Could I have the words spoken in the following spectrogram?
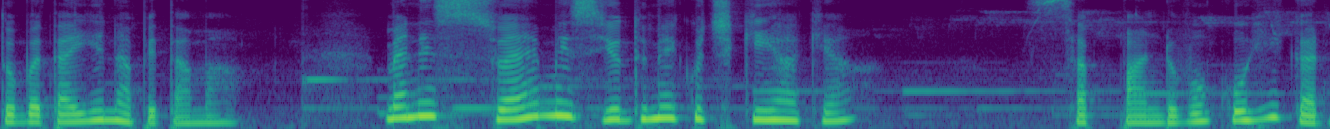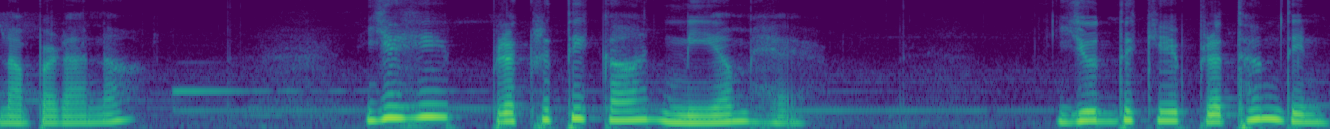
तो बताइए ना पितामह, मैंने स्वयं इस युद्ध में कुछ किया क्या? सब पांडवों को ही करना पड़ा ना? यही प्रकृति का नियम है। युद्ध के प्रथम दिन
